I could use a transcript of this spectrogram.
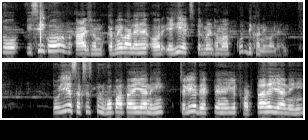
तो इसी को आज हम करने वाले हैं और यही एक्सपेरिमेंट हम आपको दिखाने वाले हैं। तो ये सक्सेसफुल हो पाता है या नहीं? चलिए देखते हैं ये फटता है या नहीं।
